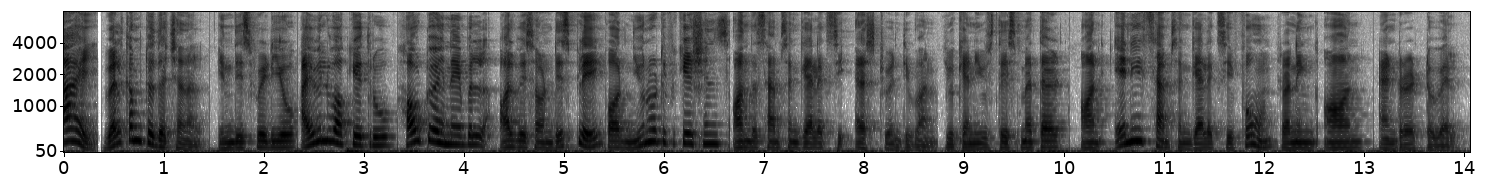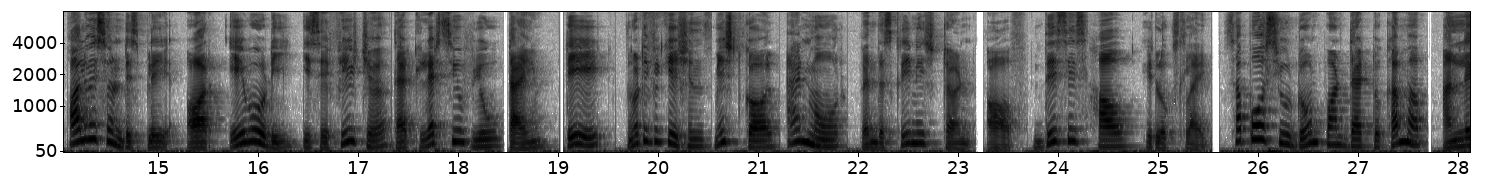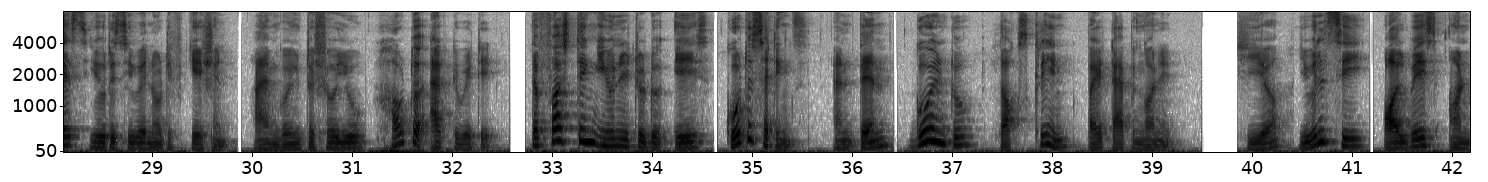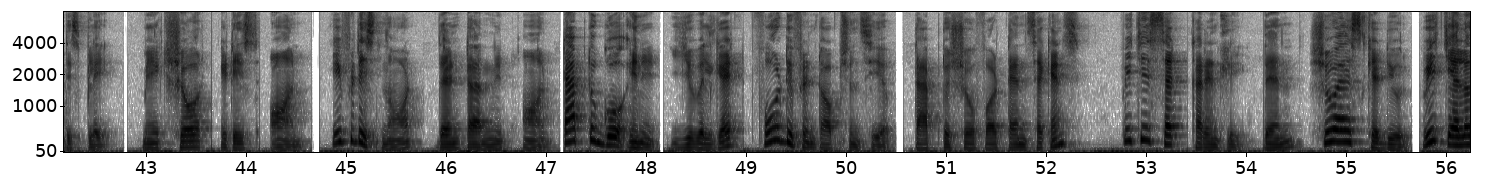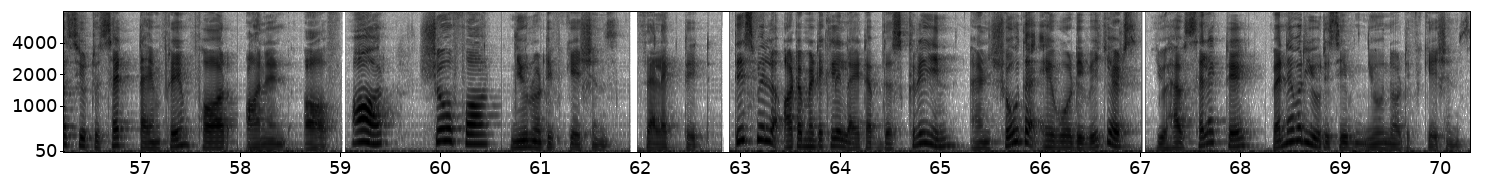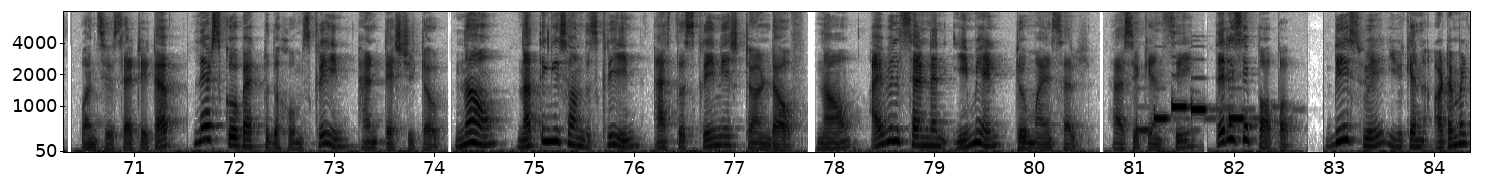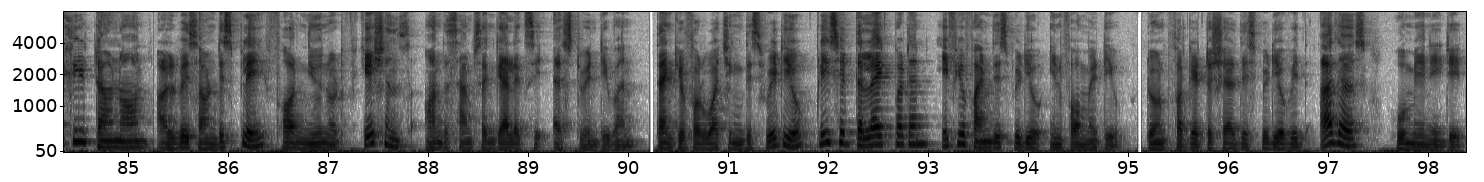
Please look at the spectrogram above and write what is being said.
Hi, welcome to the channel. In this video, I will walk you through how to enable always on display for new notifications on the Samsung Galaxy S21. You can use this method on any Samsung Galaxy phone running on Android 12. Always on display or AOD is a feature that lets you view time, date, notifications, missed call and more when the screen is turned off. This is how it looks like. Suppose you don't want that to come up unless you receive a notification. I am going to show you how to activate it. The first thing you need to do is go to settings and then go into lock screen by tapping on it. Here you will see always on display. Make sure it is on. If it is not, then turn it on. Tap to go in it. You will get four different options here. Tap to show for 10 seconds, which is set currently. Then show as schedule, which allows you to set time frame for on and off. Or Show for new notifications. Select it. This will automatically light up the screen and show the AOD widgets you have selected whenever you receive new notifications. Once you set it up, let's go back to the home screen and test it out. Now, nothing is on the screen as the screen is turned off. Now, I will send an email to myself. As you can see, there is a pop-up. This way you can automatically turn on always on display for new notifications on the Samsung Galaxy S21. Thank you for watching this video. Please hit the like button if you find this video informative. Don't forget to share this video with others who may need it.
